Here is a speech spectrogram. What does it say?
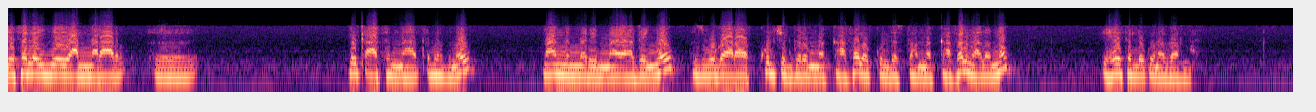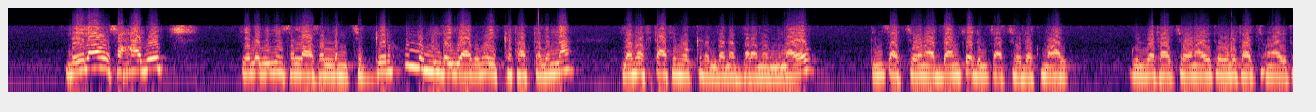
የተለየ የአመራር ብቃትና ጥበብ ነው። ማንም መሪ የማያገኘው ህዝቡ ጋር እኩል ችግርን መካፈል እኩል ደስታን መካፈል ማለት ነው። ይሄ ትልቁ ነገር ነው። ሌላው ሰሓቦች የነቢዩን ስ ሰለም ችግር ሁሉም እንደየአቅሙ ይከታተልና ለመፍታት ይሞክር እንደነበረ ነው የምናየው። ድምጻቸውን አዳምጦ ድምጻቸው ደክሟል። ጉልበታቸውን አይቶ ሁኔታቸውን አይቶ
